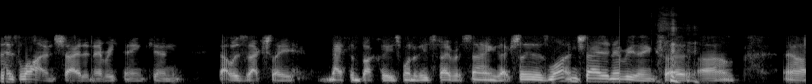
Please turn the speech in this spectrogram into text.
there's light and shade and everything, and that was actually Nathan Buckley's one of his favourite sayings. Actually, there's light and shade and everything. So, um, and I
